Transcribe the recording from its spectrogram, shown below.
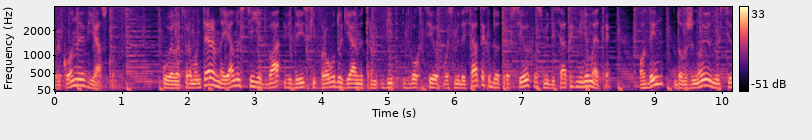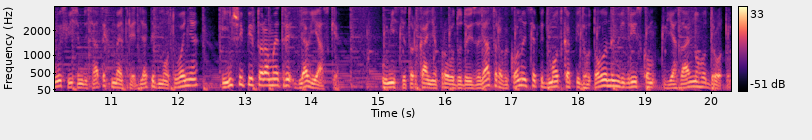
виконує в'язку. У електромонтера в наявності є два відрізки проводу діаметром від 2,8 до 3,8 мм. Один довжиною 0,8 метри для підмотування, інший 1,5 метри для в'язки. У місці торкання проводу до ізолятора виконується підмотка підготовленим відрізком в'язального дроту.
